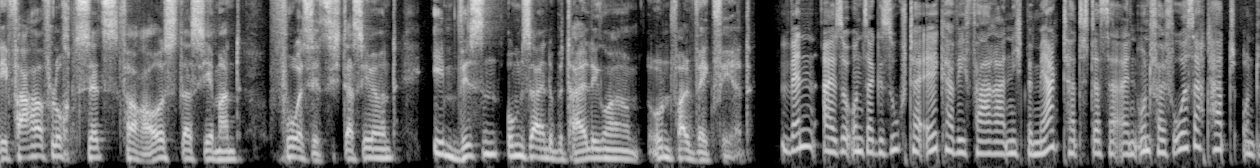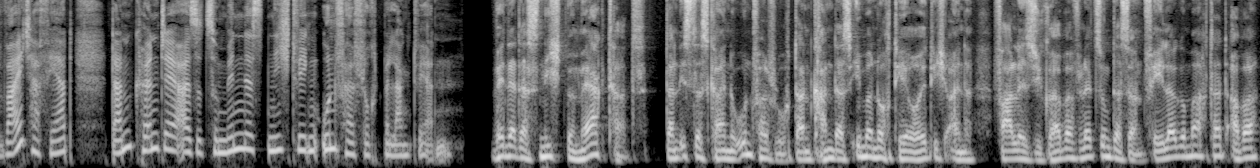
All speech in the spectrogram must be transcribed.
Die Fahrerflucht setzt voraus, dass jemand vorsätzlich, dass jemand im Wissen um seine Beteiligung am Unfall wegfährt. Wenn also unser gesuchter Lkw-Fahrer nicht bemerkt hat, dass er einen Unfall verursacht hat und weiterfährt, dann könnte er also zumindest nicht wegen Unfallflucht belangt werden. Wenn er das nicht bemerkt hat, dann ist das keine Unfallflucht. Dann kann das immer noch theoretisch eine fahrlässige Körperverletzung, dass er einen Fehler gemacht hat. Aber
